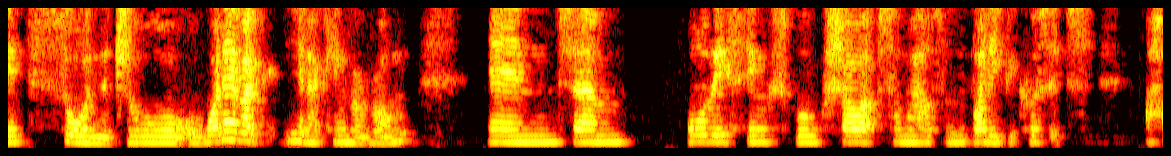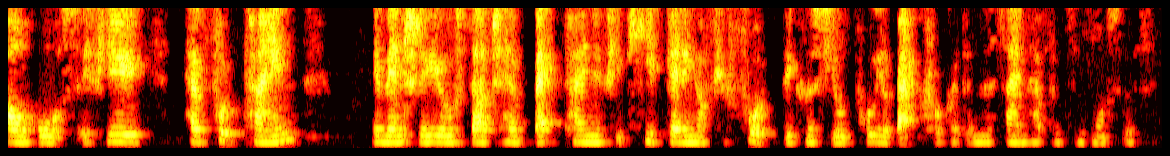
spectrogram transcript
it's sore in the jaw or whatever, you know, can go wrong. And um, all these things will show up somewhere else in the body because it's a whole horse. If you have foot pain, eventually you'll start to have back pain if you keep getting off your foot because you'll pull your back crooked and the same happens in horses.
